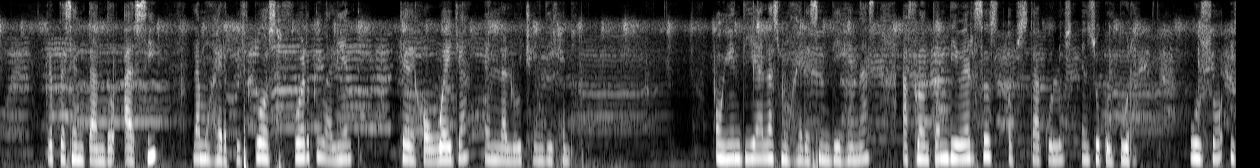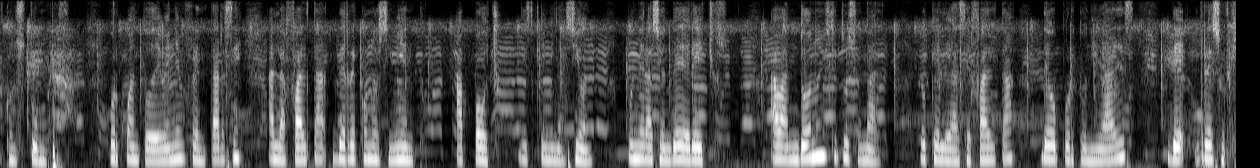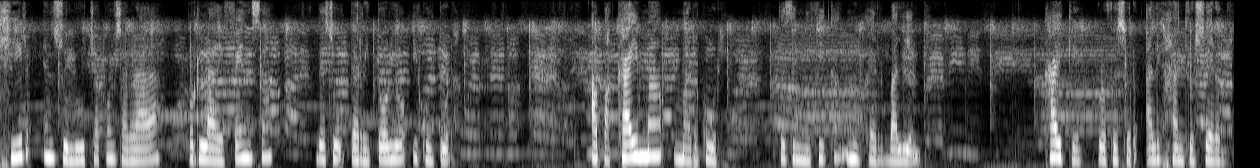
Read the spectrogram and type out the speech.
representando así la mujer virtuosa, fuerte y valiente que dejó huella en la lucha indígena. Hoy en día las mujeres indígenas afrontan diversos obstáculos en su cultura, uso y costumbres, por cuanto deben enfrentarse a la falta de reconocimiento, apoyo, discriminación, vulneración de derechos, abandono institucional, lo que le hace falta de oportunidades de resurgir en su lucha consagrada por la defensa de su territorio y cultura. Apacaima Margure, que significa mujer valiente. Caique, profesor Alejandro Serna.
